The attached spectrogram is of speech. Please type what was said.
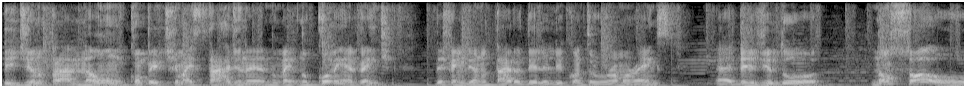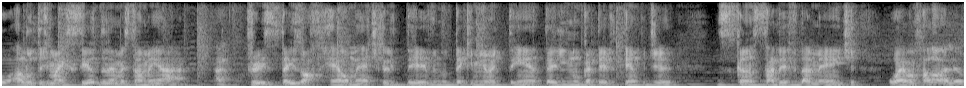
Pedindo pra não competir mais tarde, né? No, no Common Event. Defendendo o title dele ali contra o Roman Reigns. É, devido não só o- a luta de mais cedo, né? Mas também a, a Three Stays of Hell match que ele teve no Take Me 80. Ele nunca teve tempo de descansar devidamente. O Evan fala: olha,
